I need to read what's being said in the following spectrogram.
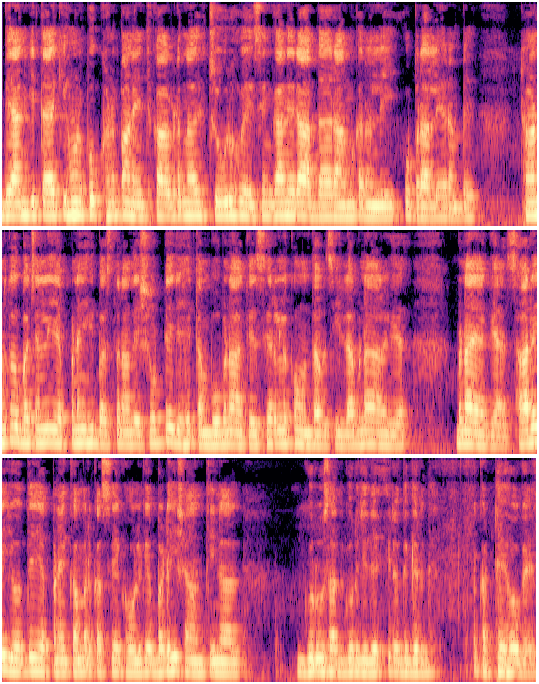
ਬਿਆਨ ਕੀਤਾ ਹੈ ਕਿ ਹੁਣ ਭੁੱਖਣ ਭਾਣੇ ਥਕਾਵਟ ਨਾਲ ਚੂਰ ਹੋਏ ਸਿੰਘਾਂ ਨੇ ਰਾਤ ਦਾ ਆਰਾਮ ਕਰਨ ਲਈ ਉਪਰਾਲੇ ਆਰੰਭੇ। ਠੰਡ ਤੋਂ ਬਚਣ ਲਈ ਆਪਣੇ ਹੀ ਬਸਤਰਾਂ ਦੇ ਛੋਟੇ ਜਿਹੇ ਤੰਬੂ ਬਣਾ ਕੇ ਸਿਰ ਲੁਕਾਉਣ ਦਾ ਵਸੀਲਾ ਬਣਾਇਆ ਗਿਆ ਬਣਾਇਆ ਗਿਆ। ਸਾਰੇ ਯੋਧੇ ਆਪਣੇ ਕਮਰ ਕੱਸੇ ਖੋਲ ਕੇ ਬੜੀ ਸ਼ਾਂਤੀ ਨਾਲ ਗੁਰੂ ਸਤਿਗੁਰੂ ਜੀ ਦੇ ਇਰਦ ਗਿਰਦ ਇਕੱਠੇ ਹੋ ਗਏ।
